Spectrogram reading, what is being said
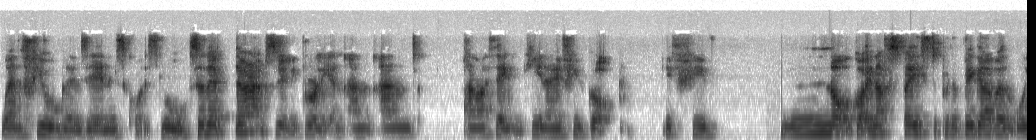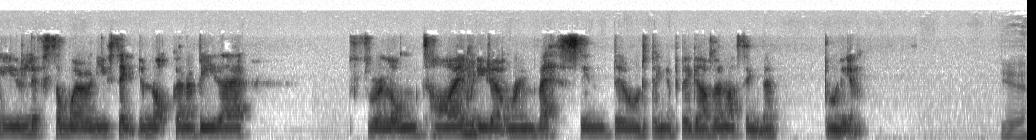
where the fuel goes in is quite small. So they're they're absolutely brilliant, and and and I think you know if you've got if you've not got enough space to put a big oven, or you live somewhere and you think you're not going to be there for a long time, and you don't want to invest in building a big oven, I think they're brilliant. Yeah,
